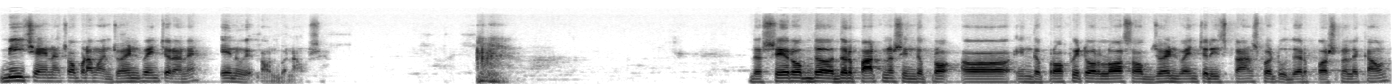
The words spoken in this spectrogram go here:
બી છે એના ચોપડામાં જોઈન્ટ વેન્ચર અને એનું એકાઉન્ટ બનાવશે of the other partners in the pro, uh, in the profit or loss of joint venture is transferred to their personal account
